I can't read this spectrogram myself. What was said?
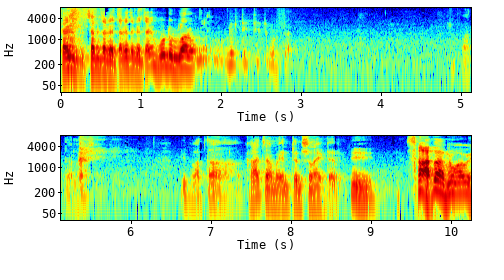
கழுத்து சக்க சக்க சக்க சக்க சக்க போட்டு ரூபா டிக் டிக் டிக் கொடுத்தாரு பார்த்தா இப்படி பார்த்தா காச்சா மைன் டென்ஷன் ஆகிட்டார் சாதாரணமாகவே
